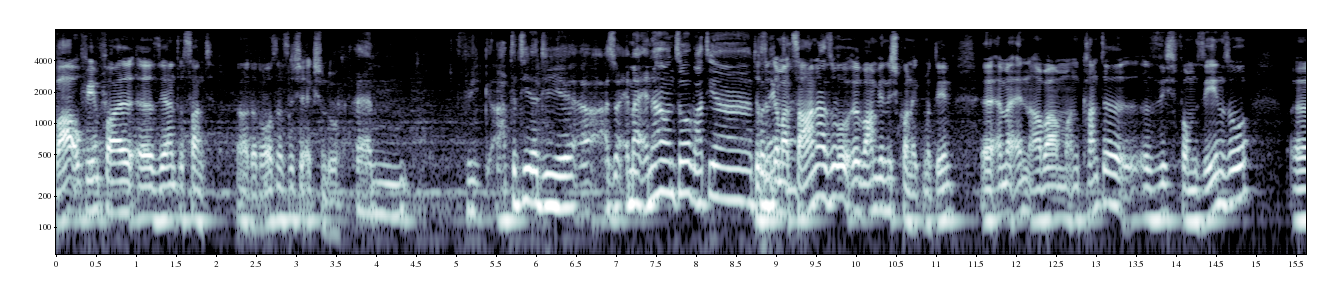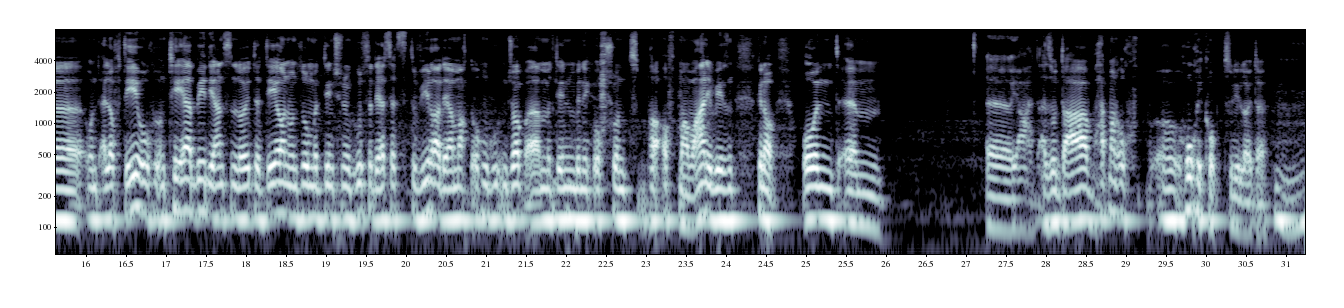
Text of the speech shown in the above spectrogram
war auf jeden Fall äh, sehr interessant. Ja, da draußen ist richtig Action, du. Ähm, wie, habtet ihr die, äh, also MANer und so, wart ihr Das sind immer Zahner so, äh, waren wir nicht connect mit denen. Äh, MAN, aber man kannte äh, sich vom Sehen so. Äh, und LFD auch und TRB, die ganzen Leute, Deon und so, mit denen schöne Grüße, der ist jetzt Tätowierer, der macht auch einen guten Job, äh, mit denen bin ich auch schon ein paar, oft mal waren gewesen. Genau. Und ähm, äh, ja, also da hat man auch äh, hochgeguckt zu die Leute.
